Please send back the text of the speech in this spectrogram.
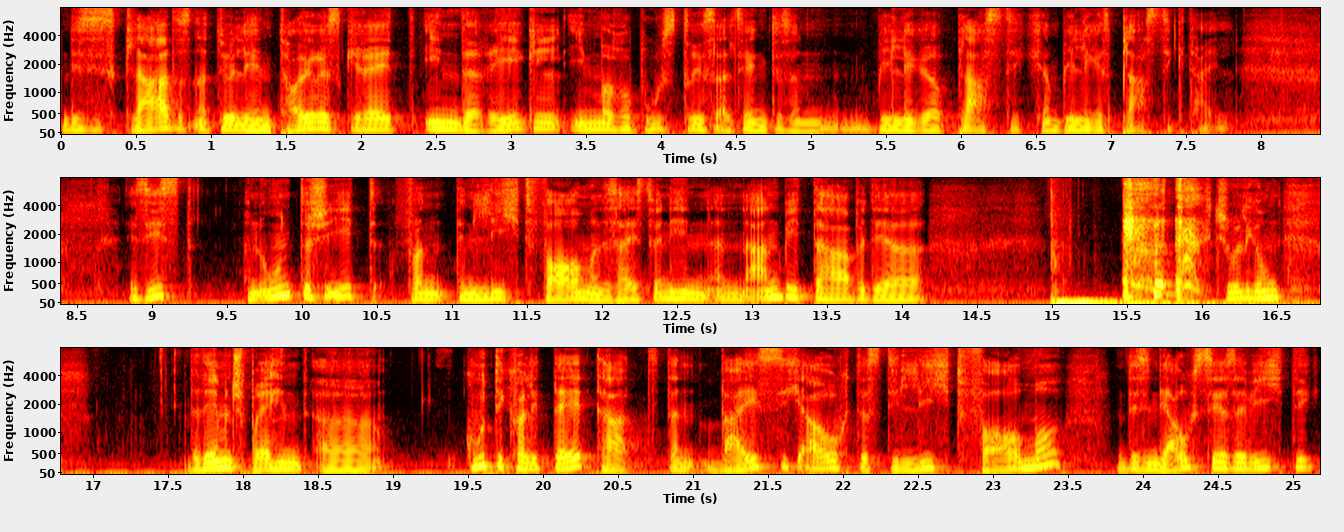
Und es ist klar, dass natürlich ein teures Gerät in der Regel immer robuster ist als irgendein billiger Plastik, ein billiges Plastikteil. Es ist ein Unterschied von den Lichtformen. Das heißt, wenn ich einen Anbieter habe, der, Entschuldigung, der dementsprechend äh, gute Qualität hat, dann weiß ich auch, dass die Lichtformer, und die sind ja auch sehr, sehr wichtig,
